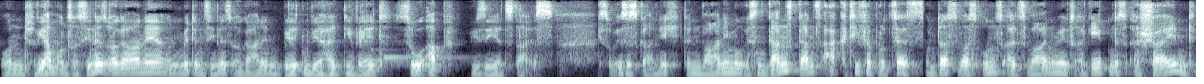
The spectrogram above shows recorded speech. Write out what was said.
und wir haben unsere Sinnesorgane und mit den Sinnesorganen bilden wir halt die Welt so ab, wie sie jetzt da ist. So ist es gar nicht, denn Wahrnehmung ist ein ganz, ganz aktiver Prozess. Und das, was uns als Wahrnehmungsergebnis erscheint,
